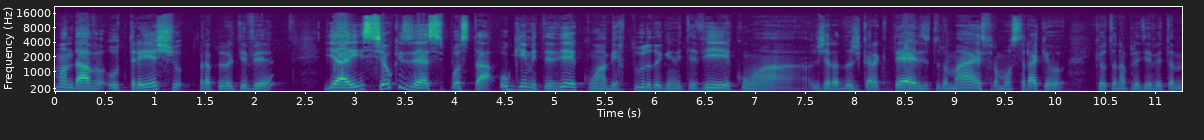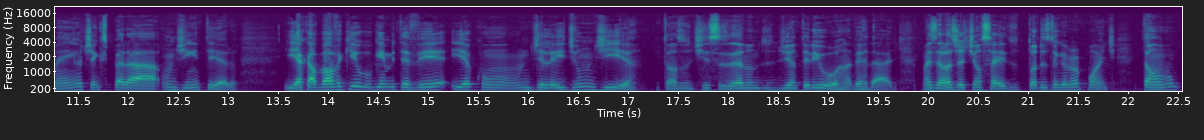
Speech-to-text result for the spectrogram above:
mandava o trecho para Play TV. E aí, se eu quisesse postar o Game TV com a abertura do Game TV, com a, o gerador de caracteres e tudo mais, para mostrar que eu, que eu tô na Play TV também, eu tinha que esperar um dia inteiro. E acabava que o Game TV ia com um delay de um dia. Então as notícias eram do dia anterior, na verdade. Mas elas já tinham saído todas do Gamer Point. Então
